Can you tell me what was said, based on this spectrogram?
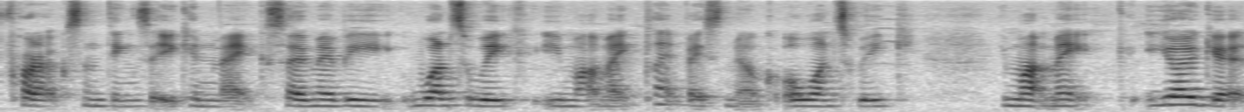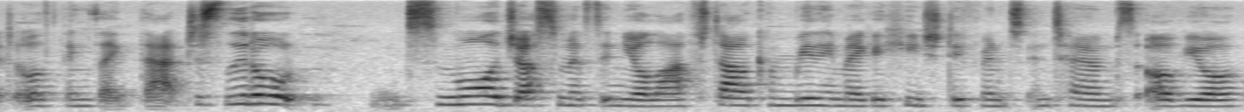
products and things that you can make. So maybe once a week you might make plant-based milk or once a week you might make yogurt or things like that. Just little small adjustments in your lifestyle can really make a huge difference in terms of your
